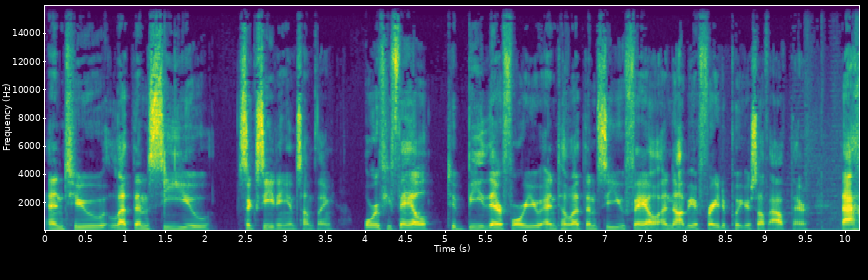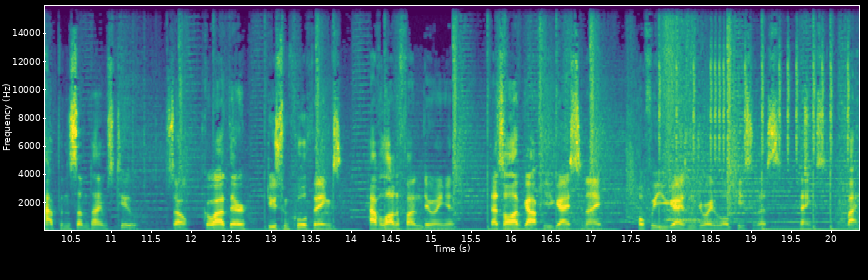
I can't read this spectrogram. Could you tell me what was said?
and to let them see you succeeding in something. Or if you fail, to be there for you and to let them see you fail and not be afraid to put yourself out there. That happens sometimes too. So go out there, do some cool things, have a lot of fun doing it. That's all I've got for you guys tonight. Hopefully, you guys enjoyed a little piece of this. Thanks. Bye.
